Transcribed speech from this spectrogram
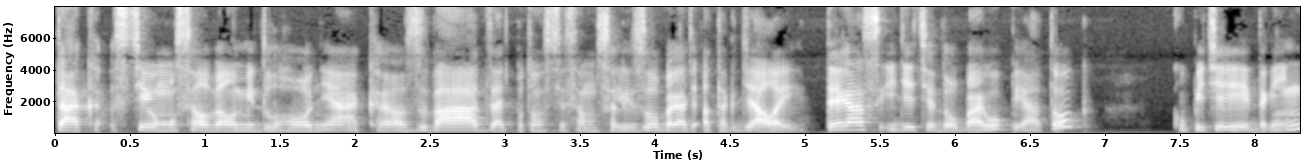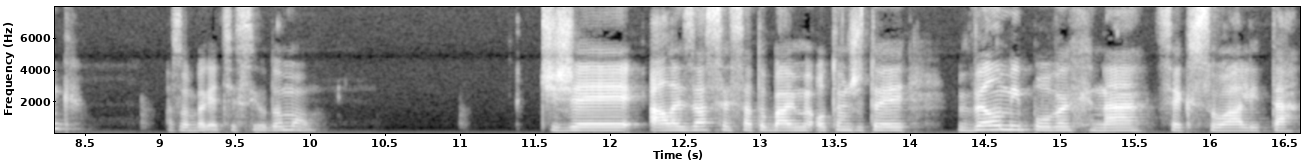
tak ste ju musel veľmi dlho nejak eh, zvádzať, potom ste sa museli zobrať a tak ďalej. Teraz idete do baru piatok, kúpite jej drink a zoberiete si ju domov. Čiže, ale zase sa tu bavíme o tom, že to je veľmi povrchná sexualita.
